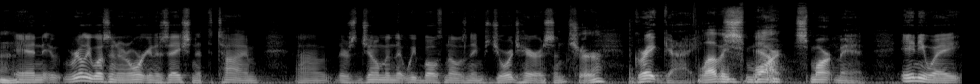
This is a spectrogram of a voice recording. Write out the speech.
and it really wasn't an organization at the time. Uh, there's a gentleman that we both know. His name's George Harrison. Sure. Great guy. Love him, Smart, yeah. smart man. Anyway,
